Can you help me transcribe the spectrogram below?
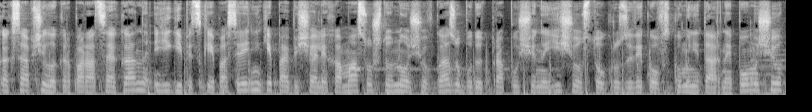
Как сообщила корпорация Кан, египетские посредники пообещали Хамасу, что ночью в Газу будут пропущены еще 100 грузовиков с гуманитарной помощью,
